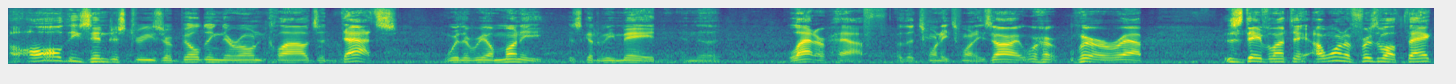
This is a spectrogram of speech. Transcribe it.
all these industries are building their own clouds and that's where the real money is going to be made in the latter half of the 2020s. All right, we're, we're a wrap. This is Dave Vellante. I want to first of all thank,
